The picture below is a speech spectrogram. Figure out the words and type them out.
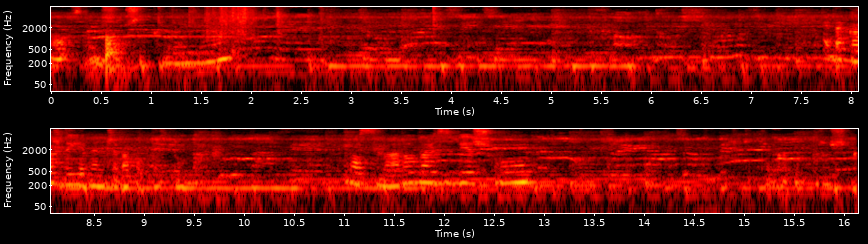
Ups, to mi się przykleiło. I tak każdy jeden trzeba po prostu posmarować z wierzchu. Tego tu troszkę.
